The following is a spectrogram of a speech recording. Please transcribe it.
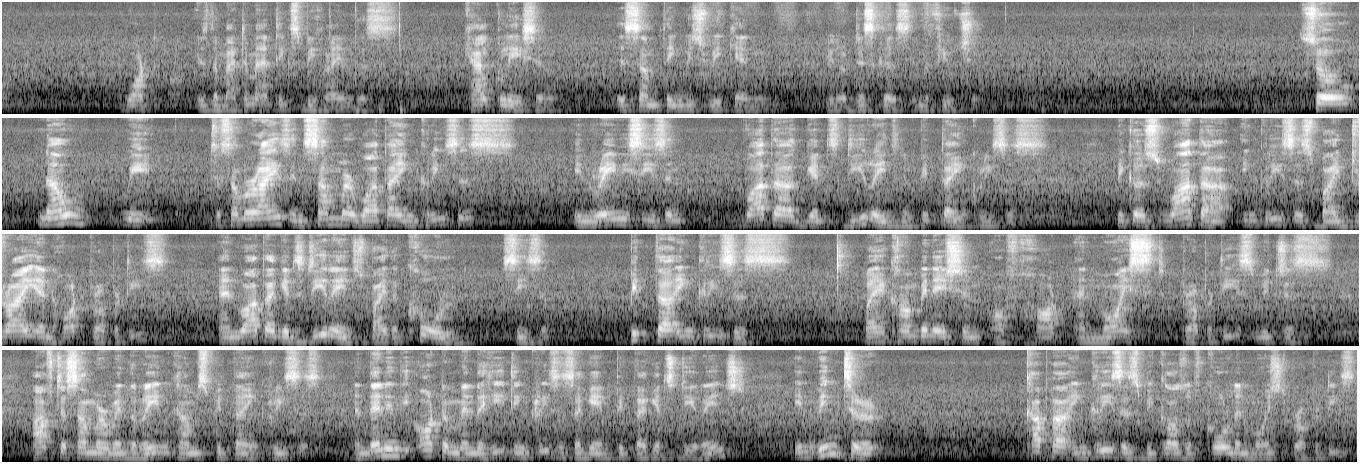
what is the mathematics behind this calculation is something which we can you know discuss in the future. So now we to summarize in summer vata increases. In rainy season vata gets deranged and pitta increases because vata increases by dry and hot properties and vata gets deranged by the cold season pitta increases by a combination of hot and moist properties which is After summer, when the rain comes, pitta increases. And then in the autumn, when the heat increases again, pitta gets deranged. In winter, kapha increases because of cold and moist properties.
